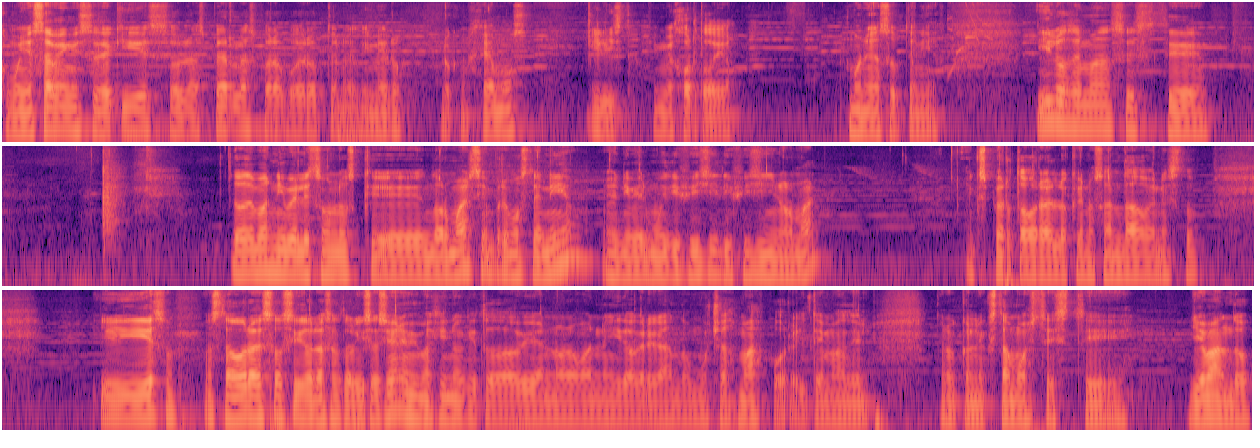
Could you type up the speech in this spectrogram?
como ya saben, este de aquí son las perlas para poder obtener dinero. Lo canjeamos y listo. Y mejor todavía monedas obtenidas. Y los demás, este... Los demás niveles son los que normal siempre hemos tenido. El nivel muy difícil, difícil y normal. Experto ahora lo que nos han dado en esto. Y eso, hasta ahora eso ha sido las actualizaciones. Me imagino que todavía no lo han ido agregando muchas más por el tema de lo que estamos este, llevando.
